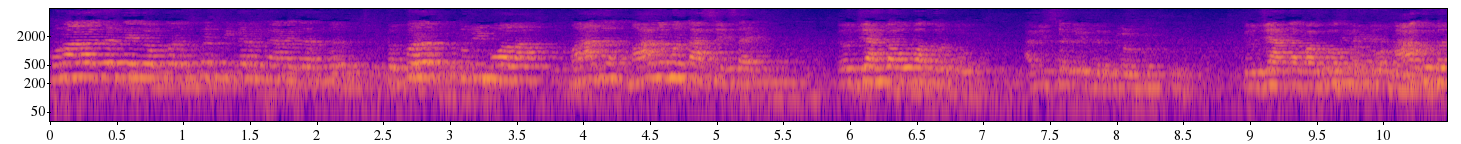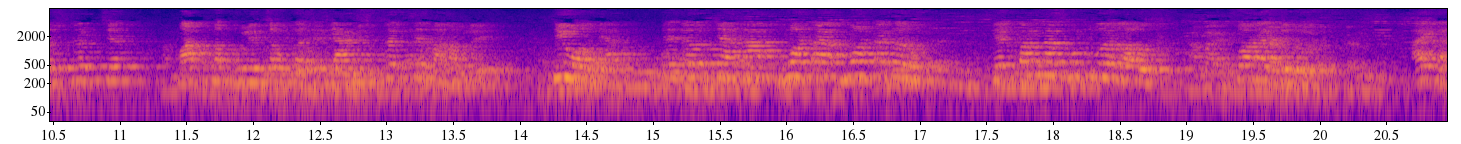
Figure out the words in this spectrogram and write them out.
कुणाला जर त्याच्यावर परत स्पष्टीकरण करायचं असलं तर परत तुम्ही बोला माझं माझं मत असायचं आहे तो उभा करतो आम्ही सगळेजण मिळून तो झेंडा करतो अगोदर स्ट्रक्चर महात्मा फुले चौकाचे जे आम्ही स्ट्रक्चर बनवले ती होत्या. त्याच्यावर मोठा मोठा करू एक पन्नास फूट वर लावू स्वराज्य ध्वज ऐका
